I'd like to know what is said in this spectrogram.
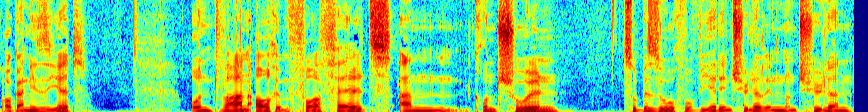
organisiert und waren auch im Vorfeld an Grundschulen zu Besuch, wo wir den Schülerinnen und Schülern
